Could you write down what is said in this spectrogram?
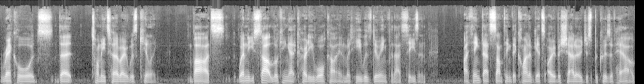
records that Tommy Turbo was killing. But when you start looking at Cody Walker and what he was doing for that season, I think that's something that kind of gets overshadowed just because of how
